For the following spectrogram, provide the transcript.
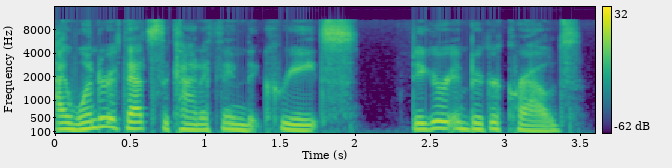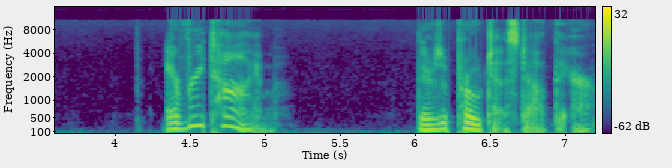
I wonder if that's the kind of thing that creates bigger and bigger crowds every time there's a protest out there.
